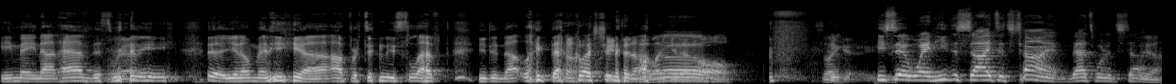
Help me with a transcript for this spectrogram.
he may not have this Right. many, uh, you know, many uh, opportunities left. He did not like that question he at did not all. like it at all. It's like He said when he decides it's time, that's when it's time. yeah.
